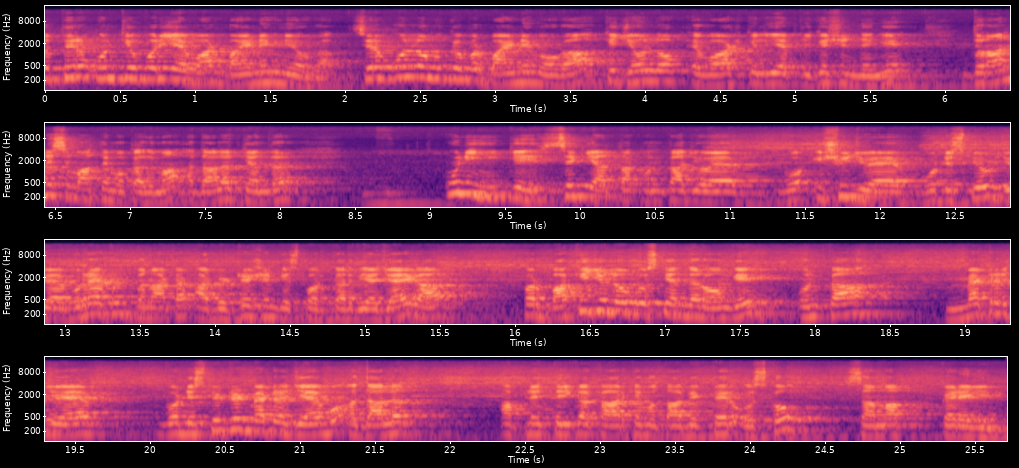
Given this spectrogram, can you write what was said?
تو پھر ان کے اوپر یہ ایوارڈ بائنڈنگ نہیں ہوگا۔ صرف ان لوگوں کے اوپر بائنڈنگ ہوگا کہ جو لوگ ایوارڈ کے لیے اپلیکیشن دیں گے، دوران سماعت مقدمہ عدالت کے اندر انہی کے حصے کی حد تک ان کا جو ہے، وہ ایشو جو ہے، وہ ڈسپیوٹ جو ہے، وہ ریفرنس بنا کر آربیٹریشن کے سپورٹ کر دیا جائے گا۔ اور باقی جو لوگ اس کے اندر ہوں گے، ان کا میٹر جو ہے، وہ ڈسپیوٹڈ میٹر جو ہے، وہ عدالت اپنے طریقہ کار کے مطابق پھر اس کو سم اپ کرے گی۔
